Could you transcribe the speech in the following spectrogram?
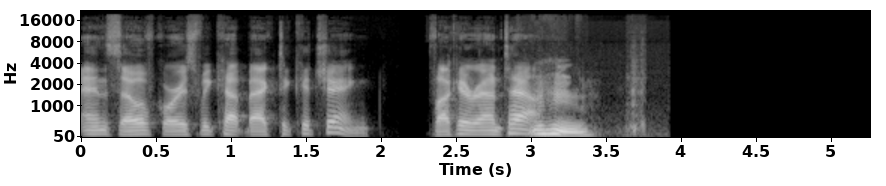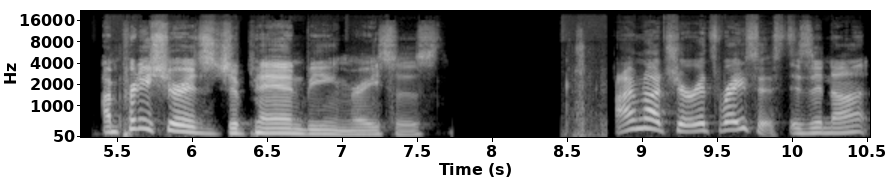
And so, of course, we cut back to Kaching, fucking around town. Mhm. I'm pretty sure it's Japan being racist. I'm not sure it's racist. Is it not?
